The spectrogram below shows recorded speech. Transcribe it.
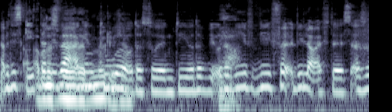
Aber das geht aber dann das über Agentur möglich, ja. oder so irgendwie, oder wie, oder Ja. wie, wie, wie läuft das? Also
